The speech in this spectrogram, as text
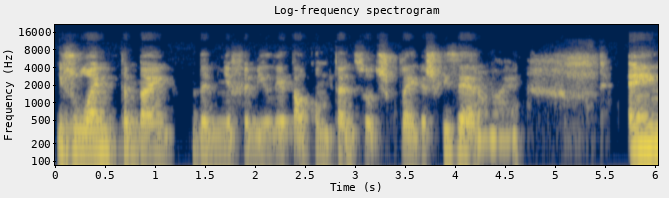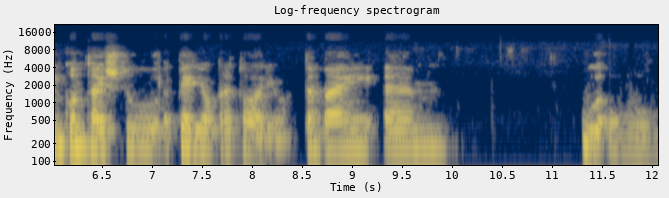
isolei-me também da minha família, tal como tantos outros colegas fizeram, não é? Em contexto perioperatório, também um, o, o,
